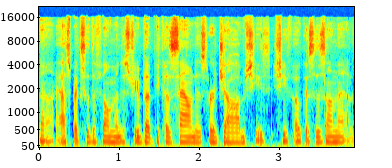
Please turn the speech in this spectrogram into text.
uh, aspects of the film industry. But because sound is her job, she's she focuses on that.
